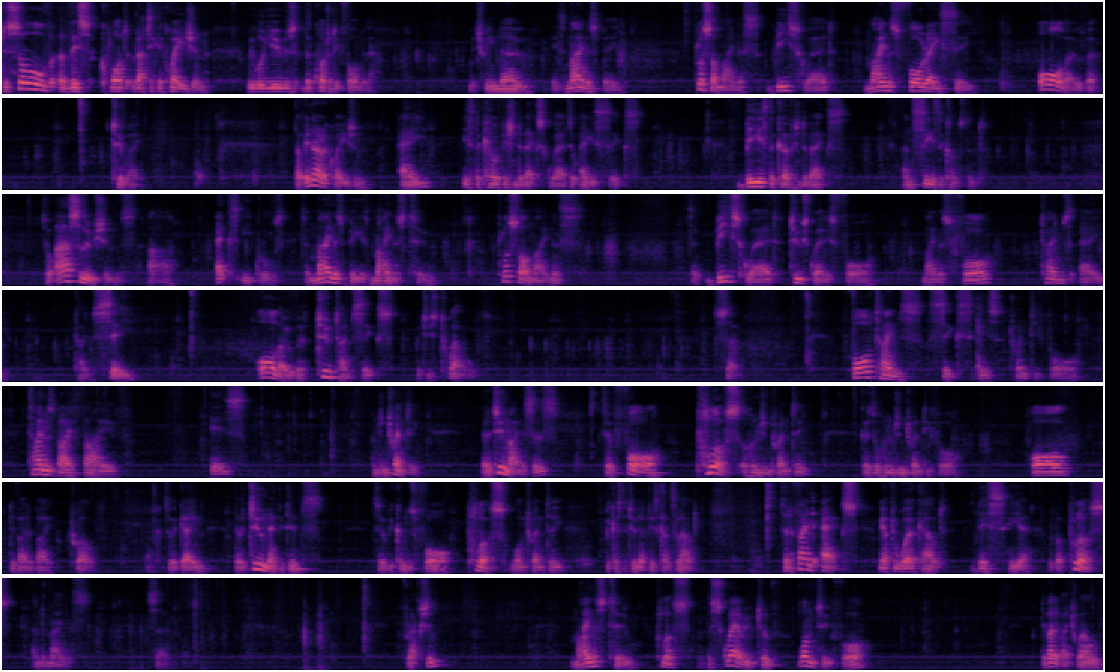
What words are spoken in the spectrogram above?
To solve this quadratic equation, we will use the quadratic formula, which we know is minus b plus or minus b squared minus 4ac all over 2a. Now in our equation, a is the coefficient of x squared, so a is 6. b is the coefficient of x, and c is the constant. So our solutions are x equals, so minus b is minus 2, plus or minus, so b squared, 2 squared is 4, minus 4 times a times c, all over 2 times 6, which is 12. So, 4 times 6 is 24 times by 5 is 120. There are two minuses, so 4 plus 120 goes to 124, all divided by 12. So again, there are two negatives, so it becomes 4 plus 120 because the two negatives cancel out. So to find x, we have to work out this here with a plus and a minus. So, fraction minus 2 plus the square root of 124 divided by 12,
